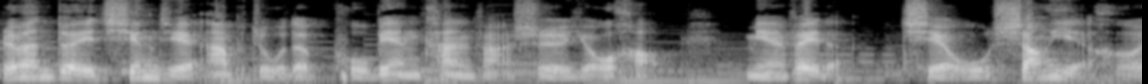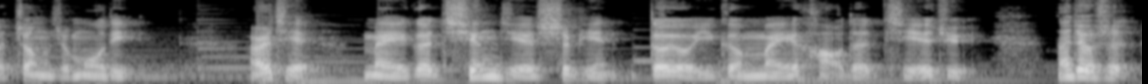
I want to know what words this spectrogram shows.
人们对清洁 UP 主的普遍看法是友好、免费的。且无商业和政治目的，而且每个清洁视频都有一个美好的结局，那就是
